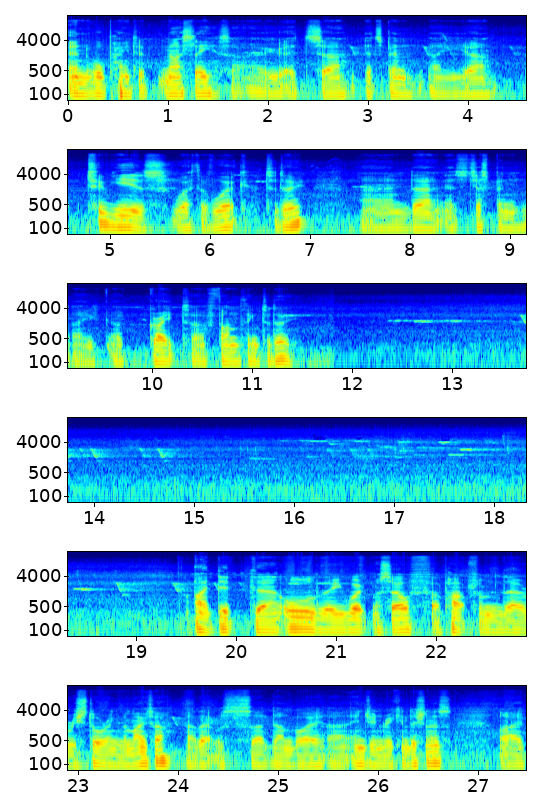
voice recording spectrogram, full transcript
and all painted nicely. So it's uh, it's been a uh, two years worth of work to do, and uh, it's just been a, a great uh, fun thing to do. I did uh, all the work myself, apart from the restoring the motor. Uh, that was uh, done by uh, engine reconditioners. I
